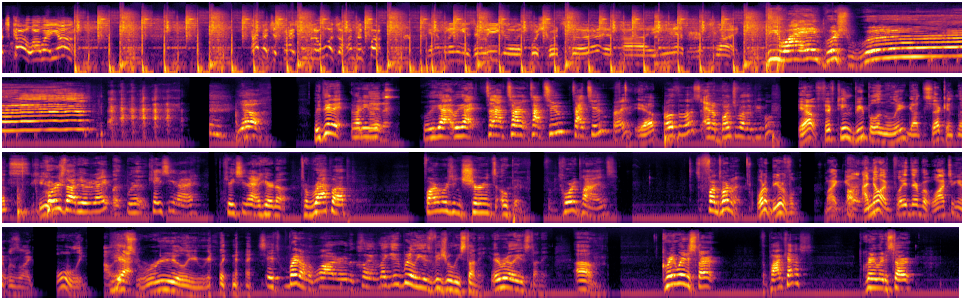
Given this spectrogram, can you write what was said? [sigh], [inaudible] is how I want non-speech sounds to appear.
Let's go while we're young. I bet you slice into the woods a hundred bucks. Gambling is illegal at Bushwood, sir, and I never slice. BYA Bushwood. [laughs] Yo, we did it. I mean, did it. We got we got top top top two, top two, right? Yep. Both of us and a bunch of other people. Yeah, 15 people in the league got second. That's huge. Corey's not here tonight, but we're, Casey and I, Casey and I are here to to wrap up Farmers Insurance Open from Torrey Pines. It's a fun tournament. What a beautiful. My God. I know I've played there, but watching it was like, holy cow. Yeah. It's really, really [laughs] nice. It's right on the water, the cliff. Like it really is visually stunning. It really is stunning. Um, great way to start the podcast. Great way to start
